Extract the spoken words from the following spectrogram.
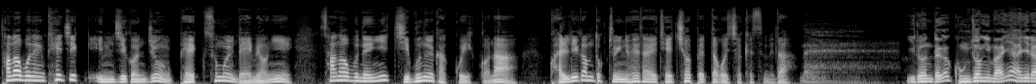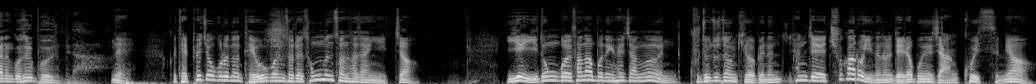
산업은행 퇴직 임직원 중 124명이 산업은행이 지분을 갖고 있거나 관리 감독 중인 회사에 재취업했다고 지적했습니다. 이런 데가 공정위만이 아니라는 것을 보여줍니다. 네. 그 대표적으로는 대우건설의 송문선 사장이 있죠. 이에 이동걸 산업은행 회장은 구조조정 기업에는 현재 추가로 인원을 내려보내지 않고 있으며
